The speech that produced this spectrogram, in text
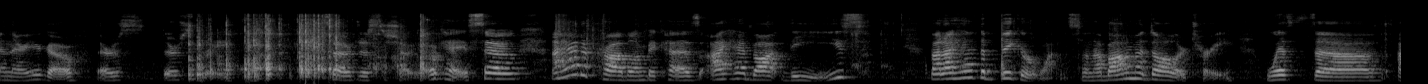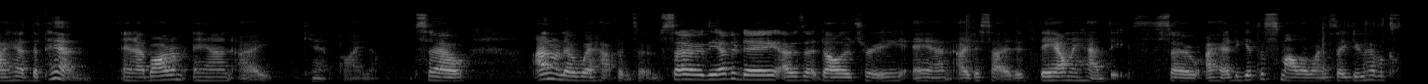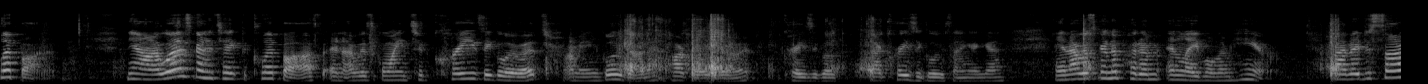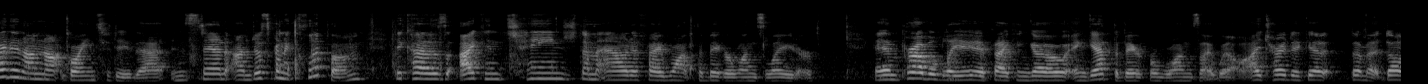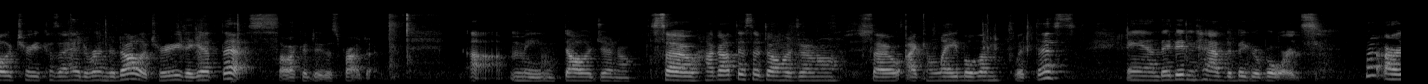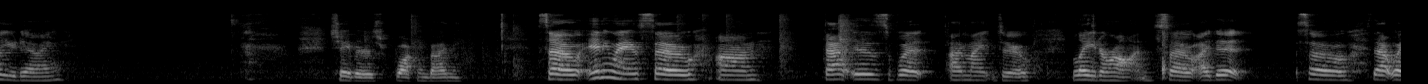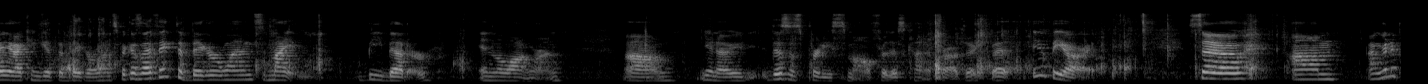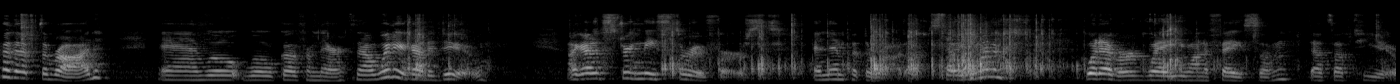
and there you go, there's, there's three. So just to show you. Okay, so I had a problem because I had bought these, but I had the bigger ones, and I bought them at Dollar Tree with the, I had the pen, and I bought them, and I can't find them. So, I don't know what happened to them. So, the other day, I was at Dollar Tree, and I decided they only had these. So, I had to get the smaller ones. They do have a clip on it. Now I was going to take the clip off and I was going to crazy glue it. I mean glue gun it, hot glue gun it. Crazy glue, that crazy glue thing again. And I was going to put them and label them here. But I decided I'm not going to do that. Instead, I'm just going to clip them because I can change them out if I want the bigger ones later. And probably if I can go and get the bigger ones, I will. I tried to get them at Dollar Tree because I had to run to Dollar Tree to get this so I could do this project. Uh, I mean, Dollar General. So I got this at Dollar General so I can label them with this. And they didn't have the bigger boards. What are you doing? Shea Bear's walking by me. So anyway, so um, that is what I might do later on. So I did, so that way I can get the bigger ones because I think the bigger ones might be better in the long run. Um, you know, this is pretty small for this kind of project, but it'll be all right. So um, I'm going to put up the rod and we'll, we'll go from there. Now what do you got to do? I got to string these through first and then put the rod up. So you want to whatever way you want to face them. That's up to you.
